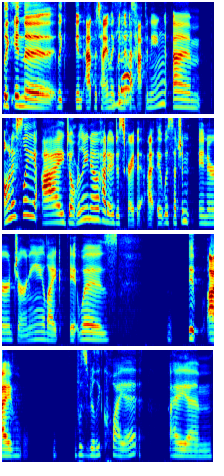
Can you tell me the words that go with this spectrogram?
like in the like in at the time like when that was happening um honestly i don't really know how to describe it I, it was such an inner journey like it was it i was really quiet i um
